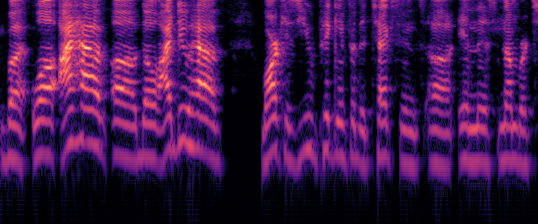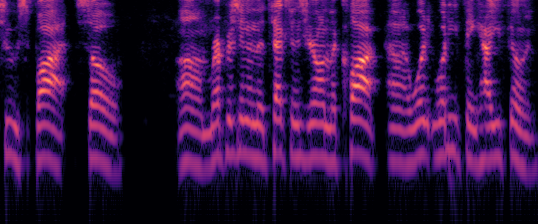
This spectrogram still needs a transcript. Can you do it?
But well, I have uh though I do have Marcus you picking for the Texans uh in this number two spot. So um, representing the Texans, you're on the clock. Uh, what what do you think? How you feeling?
